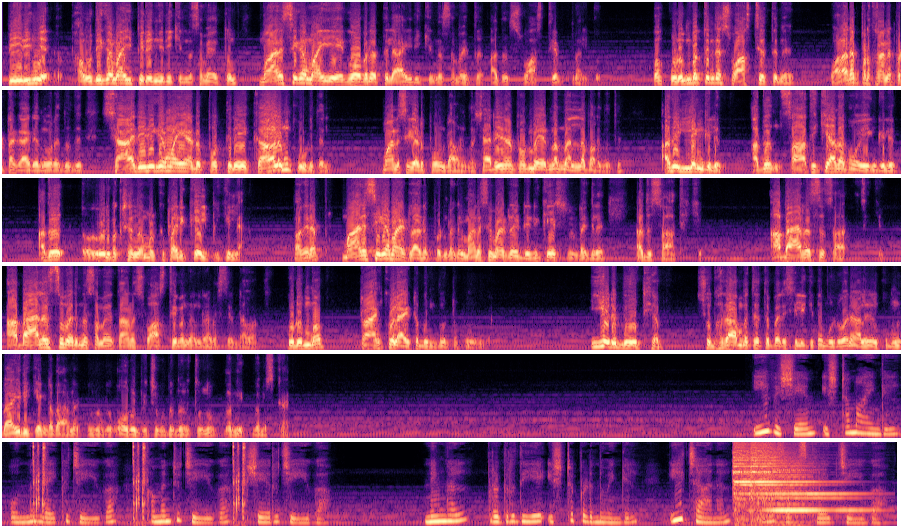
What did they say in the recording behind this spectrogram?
പിരിഞ്ഞ് ഭൗതികമായി പിരിഞ്ഞിരിക്കുന്ന സമയത്തും മാനസികമായി ഏകോപനത്തിലായിരിക്കുന്ന സമയത്ത് അത് സ്വാസ്ഥ്യം നൽകും. അപ്പോൾ കുടുംബത്തിന്റെ സ്വാസ്ഥ്യത്തിന് വളരെ പ്രധാനപ്പെട്ട കാര്യം എന്ന് പറയുന്നത് ശാരീരികമായ അടുപ്പത്തിനേക്കാളും കൂടുതൽ മാനസിക അടുപ്പം ഉണ്ടാവുന്നത് ശാരീരിക അടുപ്പം വേണ്ടെന്നല്ല പറഞ്ഞത്. അതില്ലെങ്കിലും അത് സാധിക്കാതെ പോയെങ്കിലും അത് ഒരുപക്ഷെ നമുക്ക് പരിക്കേൽപ്പിക്കില്ല. പകരം മാനസികമായിട്ടുള്ള അടുപ്പുണ്ടെങ്കിൽ മാനസികമായിട്ടുള്ള ഡെഡിക്കേഷൻ ഉണ്ടെങ്കിൽ അത് സാധിക്കും. ആ ബാലൻസ് സാധിക്കും. ആ ബാലൻസ് വരുന്ന സമയത്താണ് സ്വാസ്ഥ്യം എന്നുള്ള അവസ്ഥ ഉണ്ടാവുക. കുടുംബം ട്രാങ്ക്വൽ ആയിട്ട് മുൻപോട്ട് പോവുക ഈ ഒരു ബോധ്യം ശുഭദാമ്പത്യത്തെ പരിശീലിക്കുന്ന മുഴുവൻ ആളുകൾക്കും ഉണ്ടായിരിക്കേണ്ടതാണ് എന്നത് ഓർമ്മിപ്പിച്ചുകൊണ്ട് നിർത്തുന്നു. നന്ദി നമസ്കാരം. ഈ വിഷയം ഇഷ്ടമായെങ്കിൽ ഒന്ന് ലൈക്ക് ചെയ്യുക കമന്റ് ചെയ്യുക ഷെയർ ചെയ്യുക. നിങ്ങൾ പ്രകൃതിയെ ഇഷ്ടപ്പെടുന്നുവെങ്കിൽ ഈ ചാനൽ സബ്സ്ക്രൈബ് ചെയ്യുക.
